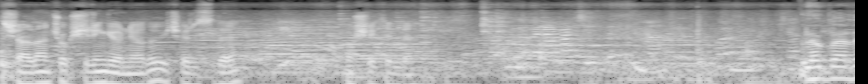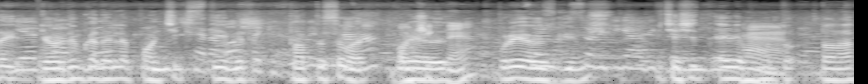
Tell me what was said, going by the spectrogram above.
Dışarıdan çok şirin görünüyordu. İçerisi de o şekilde. Vloglarda gördüğüm kadarıyla Ponçik diye bir tatlısı var. Buraya, Ponçik ne? buraya özgüymüş. Bir çeşit ev yapımı He. do- donat.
